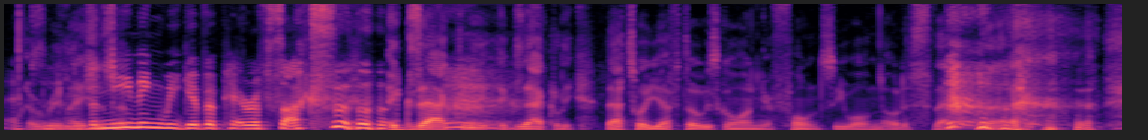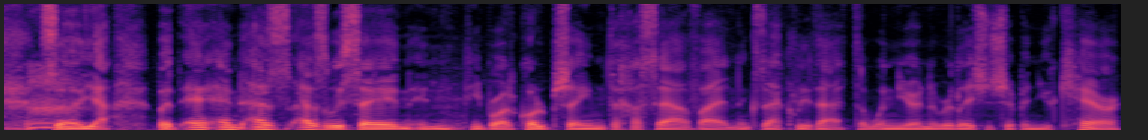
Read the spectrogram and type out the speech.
a Absolutely. The meaning we give a pair of socks. exactly, exactly. That's why you have to always go on your phone, so you won't notice that. Uh, so yeah, but and, and as as we say in, in Hebrew, kol and exactly that. That when you're in a relationship and you care,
